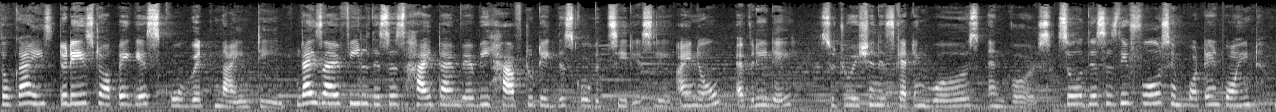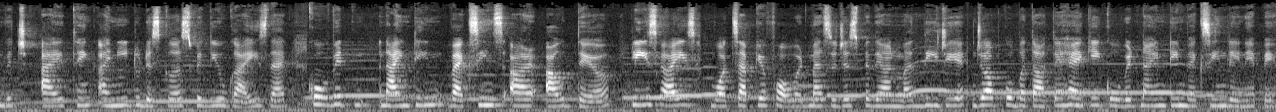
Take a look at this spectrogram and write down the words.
So guys, today's topic is COVID-19. Guys, I feel this is high time where we have to take this COVID seriously. I know every day situation is getting worse and worse. So, this is the first important point which i think i need to discuss with you guys that covid-19 vaccines are out there. Please guys WhatsApp के फॉरवर्ड मैसेजेस पे ध्यान मत दीजिए। जो आपको बताते हैं कि कोविड 19 वैक्सीन लेने पे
